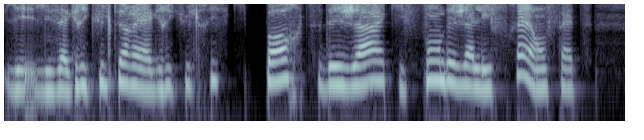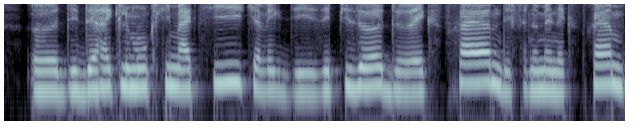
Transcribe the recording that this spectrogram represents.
les, agriculteurs et agricultrices qui portent déjà, qui font déjà les frais en fait des dérèglements climatiques, avec des épisodes extrêmes, des phénomènes extrêmes,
